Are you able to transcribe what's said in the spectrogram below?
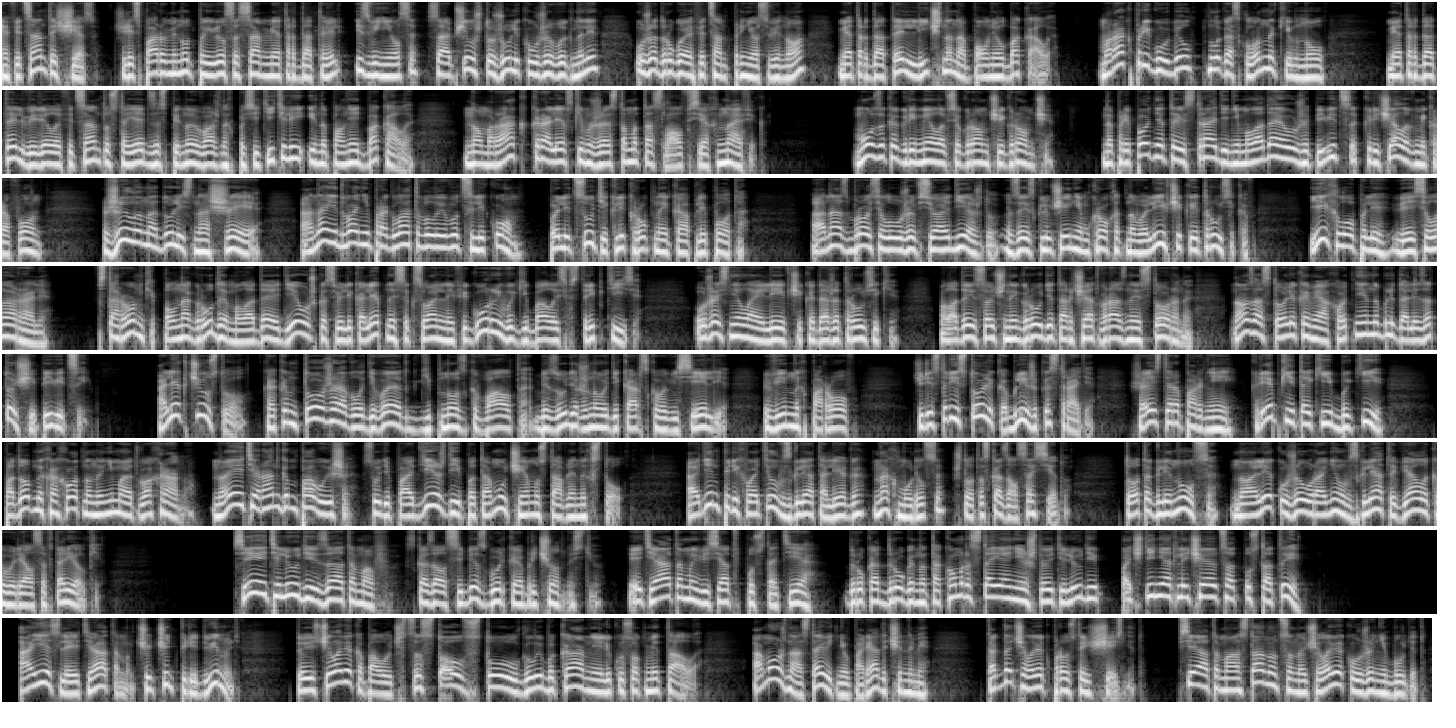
Официант исчез. Через пару минут появился сам метрдотель, извинился, сообщил, что жулика уже выгнали, уже другой официант принес вино, метрдотель лично наполнил бокалы. Мрак пригубил, благосклонно кивнул. Метрдотель велел официанту стоять за спиной важных посетителей и наполнять бокалы, но мрак королевским жестом отослал всех нафиг. Музыка гремела все громче и громче. На приподнятой эстраде немолодая уже певица кричала в микрофон. Жилы надулись на шее. Она едва не проглатывала его целиком. По лицу текли крупные капли пота. Она сбросила уже всю одежду, за исключением крохотного лифчика и трусиков. Ей хлопали, весело орали. В сторонке полногрудая молодая девушка с великолепной сексуальной фигурой выгибалась в стриптизе. Уже сняла и лифчик, и даже трусики. Молодые сочные груди торчат в разные стороны, но за столиками охотнее наблюдали за тощей певицей. Олег чувствовал, как им тоже овладевает гипноз гвалта, безудержного дикарского веселья, винных паров. Через три столика, ближе к эстраде, шестеро парней, крепкие такие быки, подобных охотно нанимают в охрану, но эти рангом повыше, судя по одежде и по тому, чем уставлен их стол. Один перехватил взгляд Олега, нахмурился, что-то сказал соседу. Тот оглянулся, но Олег уже уронил взгляд и вяло ковырялся в тарелке. Все эти люди из атомов, сказал себе с горькой обреченностью. Эти атомы висят в пустоте, друг от друга на таком расстоянии, что эти люди почти не отличаются от пустоты. А если эти атомы чуть-чуть передвинуть, то из человека получится стол, стул, глыба камня или кусок металла а можно оставить неупорядоченными. Тогда человек просто исчезнет. Все атомы останутся, но человека уже не будет.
